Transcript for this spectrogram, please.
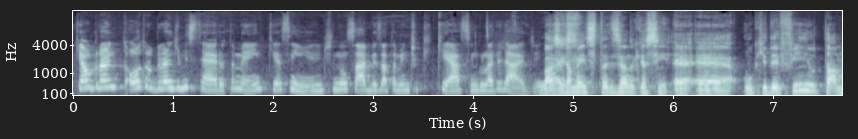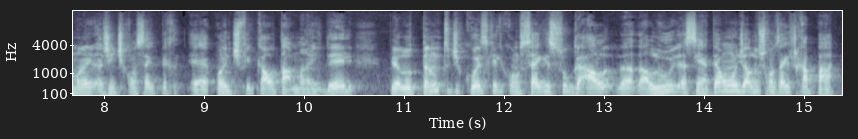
que é o grande, outro grande mistério também, que assim, a gente não sabe exatamente o que é a singularidade. Basicamente, você está dizendo que assim, é, é, o que define o tamanho, a gente consegue é, quantificar o tamanho dele pelo tanto de coisa que ele consegue sugar a, lu- a luz, assim, até onde a luz consegue escapar.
